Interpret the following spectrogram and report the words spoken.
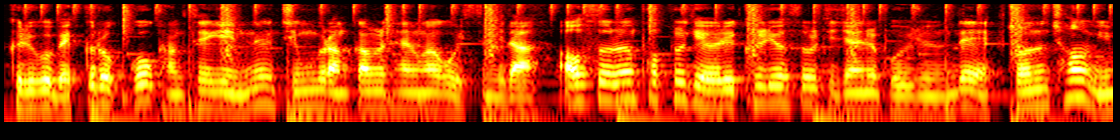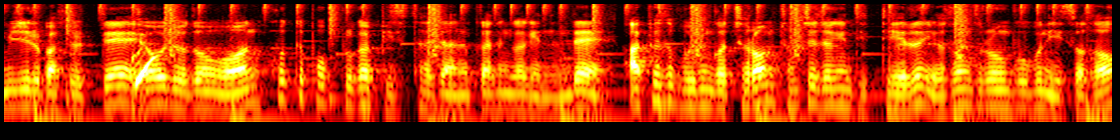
그리고 매끄럽고 광택이 있는 직물 안감을 사용하고 있습니다. 아웃솔은 퍼플 계열의 클리어 솔 디자인을 보여주는데 저는 처음 이미지를 봤을 때 에어 조던 1 코트 퍼플과 비슷하지 않을까 생각했는데 앞에서 보신 것처럼 전체적인 디테일은 여성스러운 부분이 있어서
